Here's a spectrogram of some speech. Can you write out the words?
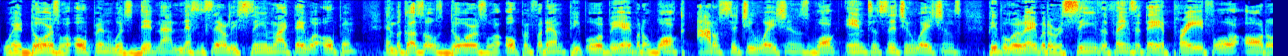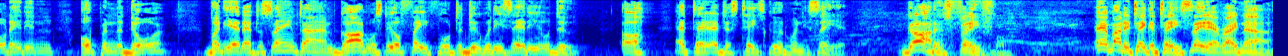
where doors were open, which did not necessarily seem like they were open. And because those doors were open for them, people would be able to walk out of situations, walk into situations. People were able to receive the things that they had prayed for, although they didn't open the door. But yet at the same time, God was still faithful to do what he said he'll do. Oh, that, that just tastes good when you say it. God is faithful. Everybody take a taste. Say that right now.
